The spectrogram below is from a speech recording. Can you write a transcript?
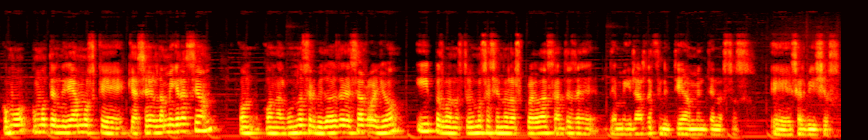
cómo, cómo, tendríamos que, que, hacer la migración con, con, algunos servidores de desarrollo. Y pues bueno, estuvimos haciendo las pruebas antes de, de migrar definitivamente nuestros, eh, servicios.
